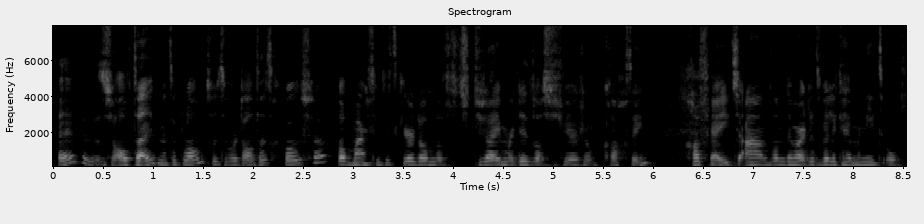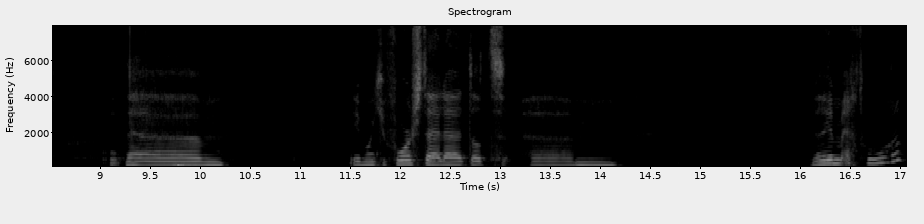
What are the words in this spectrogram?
Hè? Dat is altijd met de klant. Het wordt altijd gekozen. Wat maakte dit keer dan dat je zei, maar dit was dus weer zo'n krachting? Gaf jij iets aan van, nee, maar dit wil ik helemaal niet? Of Ehm, je moet je voorstellen dat. ehm, wil je hem echt horen?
